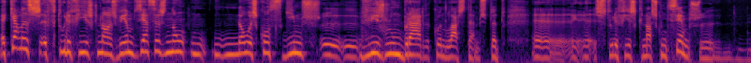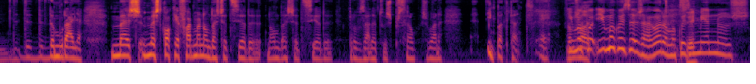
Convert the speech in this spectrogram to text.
Aquelas fotografias que nós vemos, essas não, não as conseguimos uh, vislumbrar quando lá estamos. Portanto, uh, as fotografias que nós conhecemos uh, de, de, da muralha, mas, mas de qualquer forma não deixa de ser, não deixa de ser, para usar a tua expressão, Joana, impactante. É. E uma, e uma, coisa, já agora, uma coisa Sim. menos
